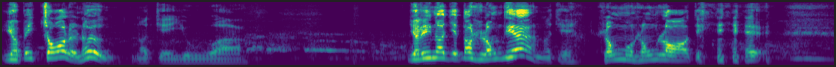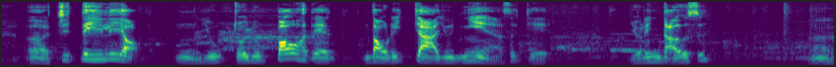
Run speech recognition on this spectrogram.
giờ bê chó rồi nữa nó chỉ dù à, giờ đi nó chỉ tao lông thế nó chỉ lông mù lông lo chỉ ờ chỉ tí đi ạ. Ừ dù cho dù bao hay thì đầu đi trà dù nhẹ sư chị dù linh đỡ sư ừ.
